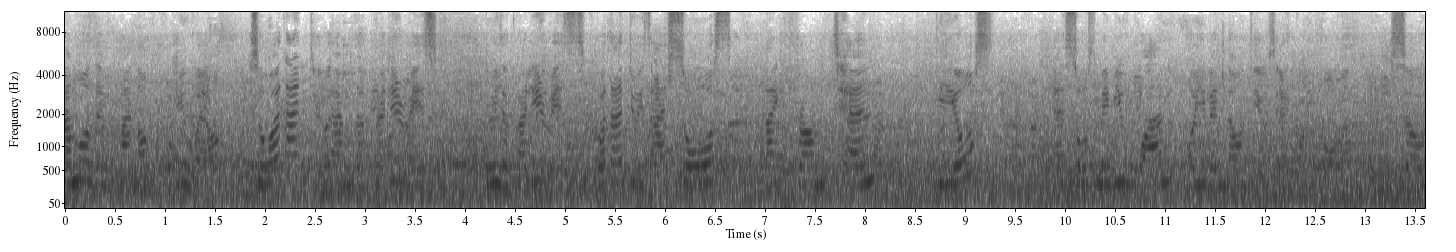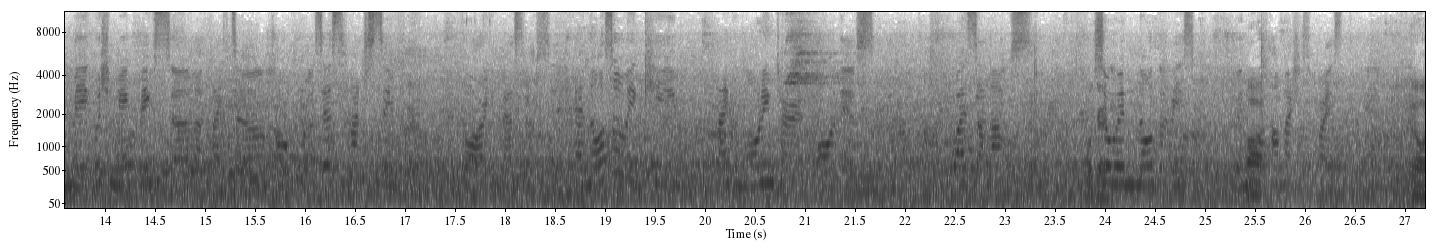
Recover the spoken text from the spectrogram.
some of them might not perform well. So what I do, I'm the credit risk. During the credit risk, what I do is I source like from 10 deals and source maybe one or even no deals and going forward. So make, which make, makes uh, like the whole process much safer for our investors. And also we keep like monitor all this once announced. Okay. So we know the risk, we know Uh, how much is priced. Uh,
